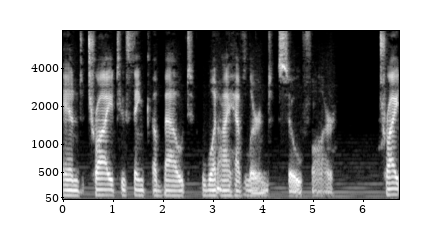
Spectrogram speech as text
and try to think about what I have learned so far. Try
